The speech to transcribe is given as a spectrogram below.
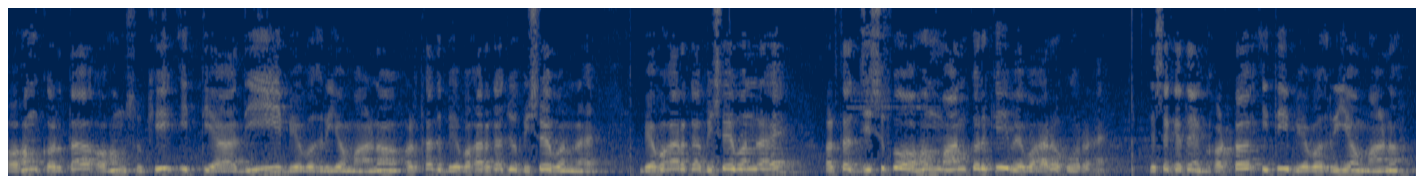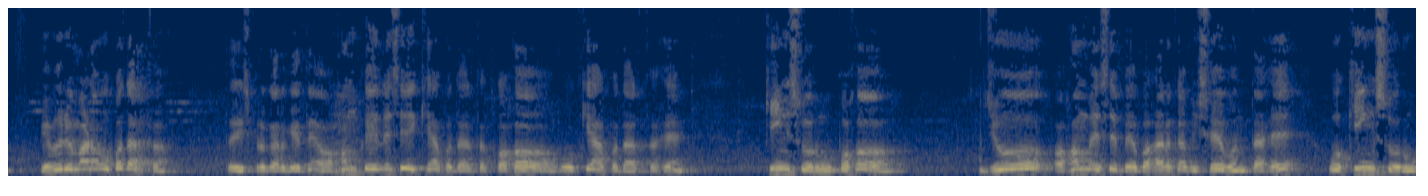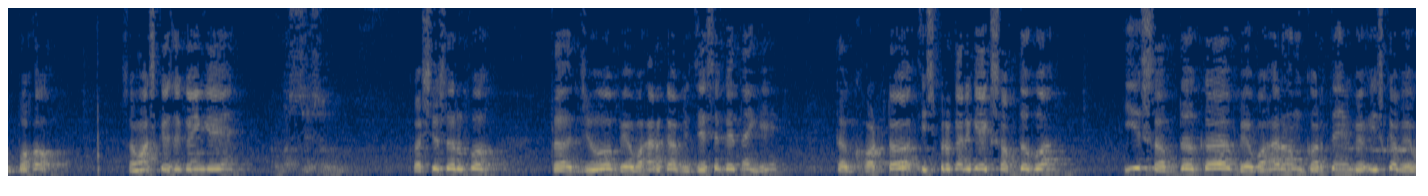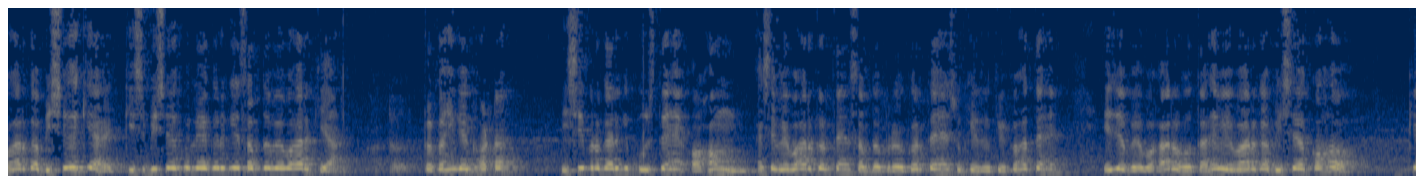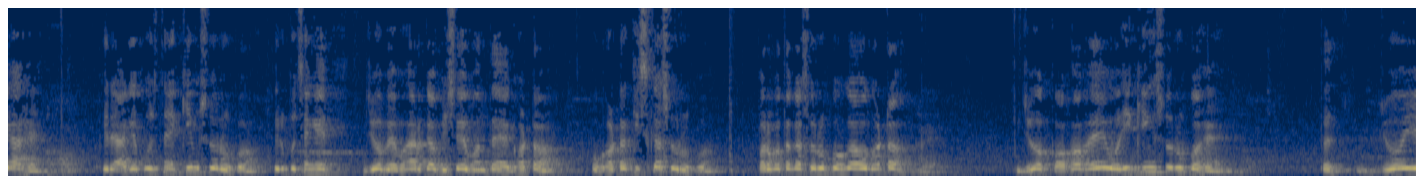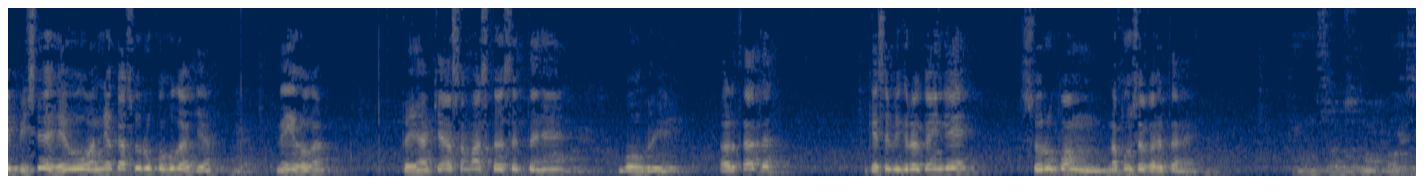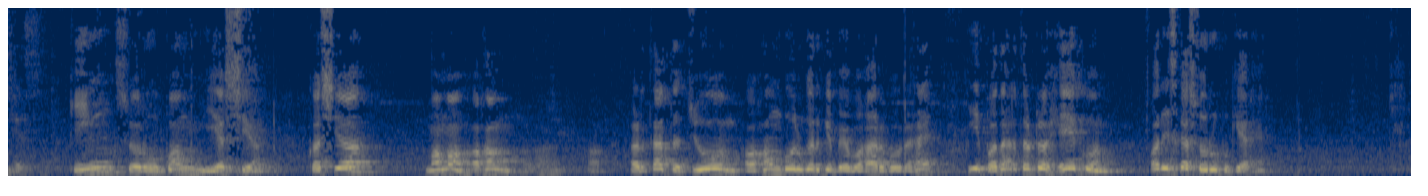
अहम कर्ता अहम सुखी इत्यादि व्यवहारियमाण। अर्थात व्यवहार का जो विषय बन रहा है व्यवहार का विषय बन रहा है अर्थात जिसको अहम मान करके व्यवहार हो रहा है। जैसे कहते हैं घट इति व्यवहारियमाण। व्यवहारियमाण वो पदार्थ। तो इस प्रकार कहते हैं अहम कहने से क्या पदार्थ? कह वो क्या पदार्थ है? किंग स्वरूप? जो अहम ऐसे व्यवहार का विषय बनता है वो किंग स्वरूप? समास कैसे कहेंगे? कश्य स्वरूप। तो जो व्यवहार का जैसे कहते हैं कि तो घट इस प्रकार का एक शब्द हुआ। ये शब्द का व्यवहार हम करते हैं इसका व्यवहार का विषय क्या है? किस विषय को लेकर के शब्द व्यवहार किया? तो कहेंगे घट। इसी प्रकार की पूछते हैं अहम ऐसे व्यवहार करते हैं शब्द प्रयोग करते हैं सुखी दुखी कहते हैं। ये जो व्यवहार होता है व्यवहार का विषय कह क्या है? फिर आगे पूछते हैं किम स्वरूप? फिर पूछेंगे जो व्यवहार का विषय बनता है घट वो घट किसका स्वरूप? पर्वत का स्वरूप होगा वो घट? जो कह है, वही किंग स्वरूप है? तो जो ये विषय है, वो अन्य का स्वरूप होगा क्या? नहीं होगा। तो यहाँ क्या समास कर सकते हैं? बहुब्री अर्थात, कैसे विग्रह कहेंगे? स्वरूपम नपुंसक कहता है। किंग स्वरूपम यश्य कश्य मम अहम अर्थात जो अहम बोल करके व्यवहार हो रहा है, ये पदार्थ तो है कौन? और इसका स्वरूप क्या है?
